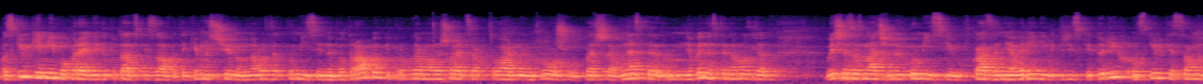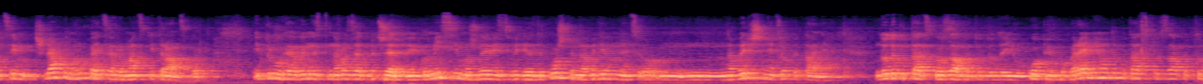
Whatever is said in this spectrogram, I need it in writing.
Оскільки мій попередній депутатський запит якимось чином на розгляд комісії не потрапив і проблема лишається актуальною, прошу перше внести винести на розгляд вище зазначеної комісії вказані аварійні відрізки доріг, оскільки саме цим шляхом рухається громадський транспорт. І друге, винести на розгляд бюджетної комісії можливість виділити кошти на виділення цього на вирішення цього питання. До депутатського запиту додаю копію попереднього депутатського запиту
